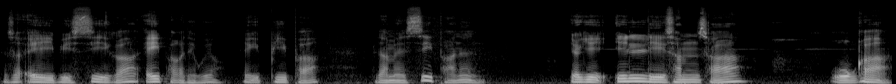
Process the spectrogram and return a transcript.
그래서 A, B, C가 A파가 되고요. 여기 B파. 그 다음에 C파는 여기 1, 2, 3, 4, 5가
